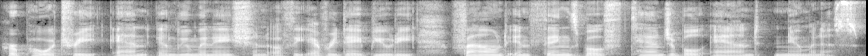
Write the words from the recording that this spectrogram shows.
Her poetry an illumination of the everyday beauty found in things both tangible and numinous.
